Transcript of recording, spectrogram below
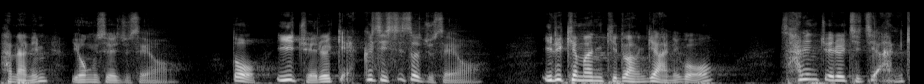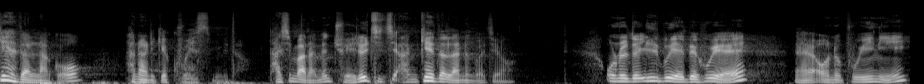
하나님 용서해 주세요. 또 이 죄를 깨끗이 씻어 주세요. 이렇게만 기도한 게 아니고 살인죄를 짓지 않게 해달라고 하나님께 구했습니다. 다시 말하면 죄를 짓지 않게 해달라는 거죠. 오늘도 일부 예배 후에 어느 부인이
